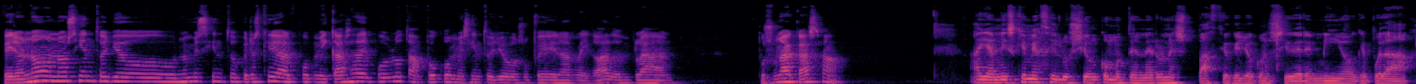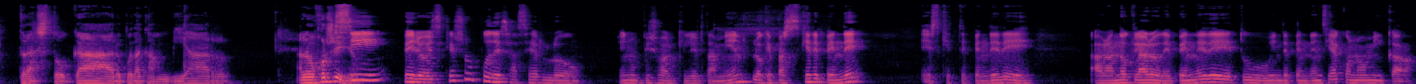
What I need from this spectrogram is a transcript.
Pero no, no siento yo, no me siento, pero es que al, mi casa del pueblo tampoco me siento yo súper arraigado, en plan, pues una casa. Ay, a mí es que me hace ilusión como tener un espacio que yo considere mío, que pueda trastocar o pueda cambiar. A lo mejor soy yo. Sí, pero es que eso puedes hacerlo en un piso de alquiler también. Lo que pasa es que depende, es que depende de, hablando claro, depende de tu independencia económica,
